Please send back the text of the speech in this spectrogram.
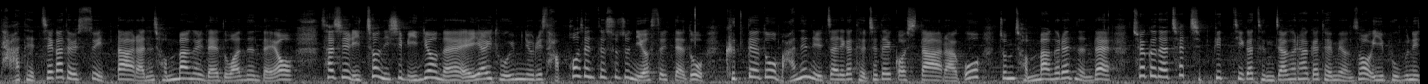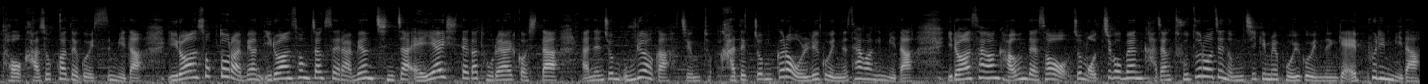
다 대체가 될 수 있다라는 전망을 내놓았는데요. 사실 2022년에 AI 도입률이 4% 수준이었을 때도 그때도 많은 일자리가 대체될 것이다라고 좀 전망을 했는데 최근에 챗 GPT가 등장을 하게 되면서 이 부분이 더 가속화되고 있습니다. 이러한 속도라면 이러한 성장세라면 진짜 AI 시대가 도래할 것이다라는 좀 우려가 지금 가득 좀 끌어올리고 있는 상황입니다. 이러한 상황 가운데서 좀 어찌 보면 가장 두드러진 움직임을 보이고 있는 게 애플입니다.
